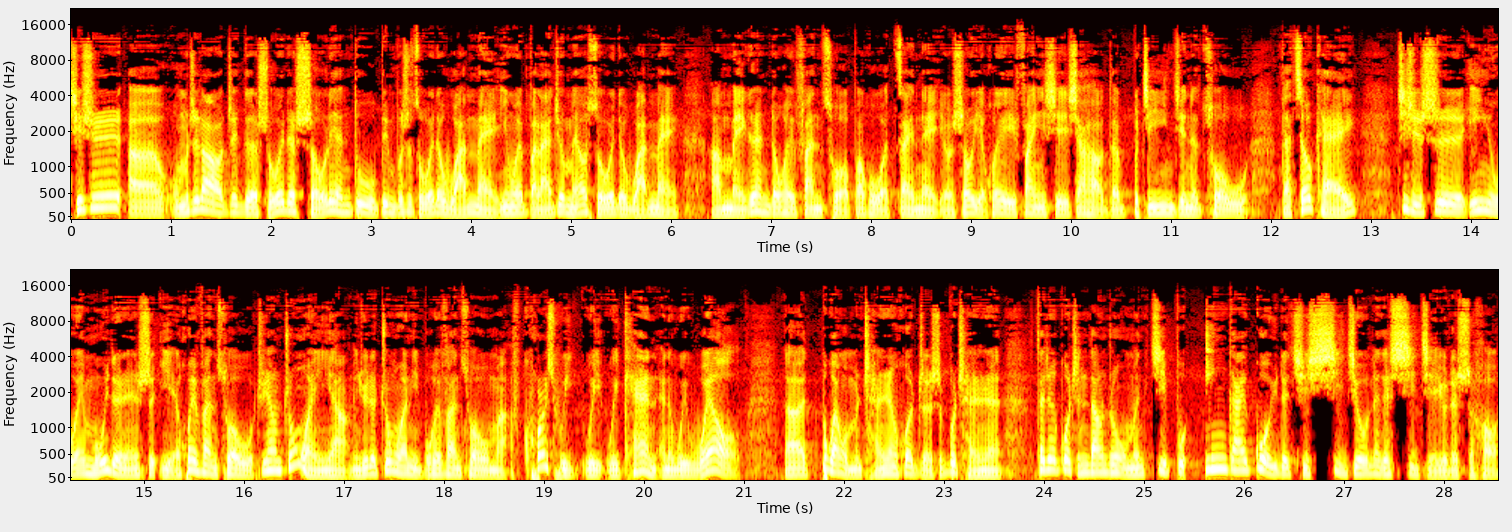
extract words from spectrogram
其实，呃，我们知道这个所谓的熟练度，并不是所谓的完美，因为本来就没有所谓的完美啊。每个人都会犯错，包括我在内，有时候也会犯一些小小的不经意间的错误。That's OK。即使是英语为母语的人士，也会犯错误，就像中文一样。你觉得中文你不会犯错误吗？Of course we we we can and we will。呃，不管我们承认或者是不承认，在这个过程当中，我们既不应该过于的去细究那个细节，有的时候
